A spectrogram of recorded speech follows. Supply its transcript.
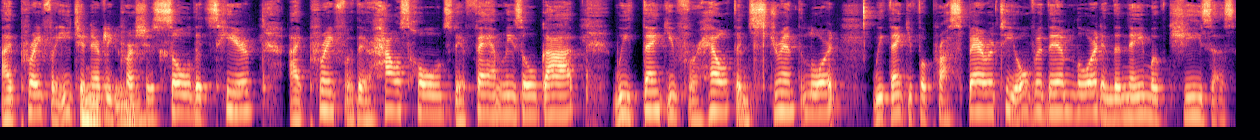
I pray for each and every precious soul that's here. I pray for their households, their families, oh God. We thank you for health and strength, Lord. We thank you for prosperity over them, Lord, in the name of Jesus.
